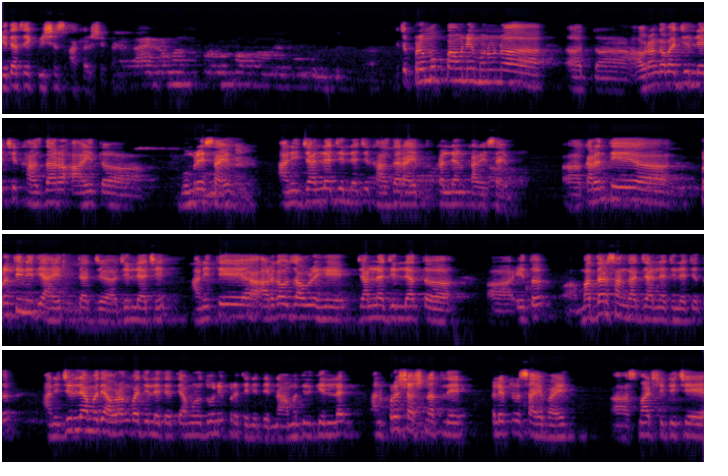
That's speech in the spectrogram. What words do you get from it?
हे त्याचं एक विशेष आकर्षक आहे. प्रमुख पाहुणे म्हणून औरंगाबाद जिल्ह्याचे खासदार आहेत भुमरे साहेब आणि जालना जिल्ह्याचे खासदार आहेत कल्याण काळे साहेब. कारण ते प्रतिनिधी आहेत त्या ज- जिल्ह्याचे आणि ते आडगाव जावळे हे जालना जिल्ह्यात येतं. मतदारसंघात जालना जिल्ह्यात येतं. आणि जिल्ह्यामध्ये औरंगाबाद जिल्ह्यात येतं त्यामुळे दोन्ही प्रतिनिधींना आमंत्रित केलेलं आहे. आणि प्रशासनातले कलेक्टर साहेब आहेत स्मार्ट सिटीचे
